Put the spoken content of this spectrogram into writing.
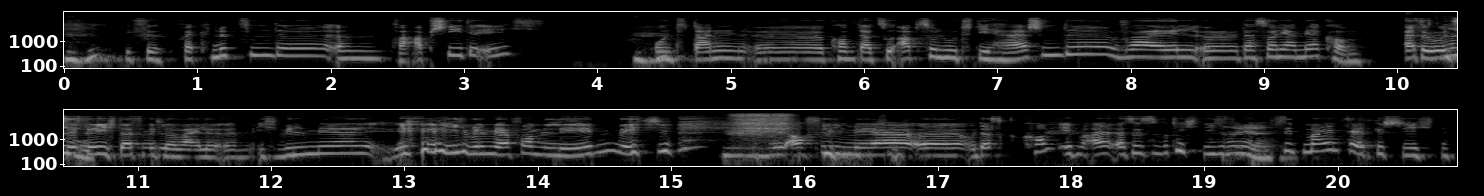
Mhm. Die Verknüpfende ähm, verabschiede ich. Mhm. Und dann äh, kommt dazu absolut die Herrschende, weil äh, da soll ja mehr kommen. Also und so ah. sehe ich das mittlerweile. Ähm, ich will mehr, ich will mehr vom Leben. Ich, will auch viel mehr. Äh, und das kommt eben, also es ist wirklich, diese, ah, ja. sind Mindset-Geschichten.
